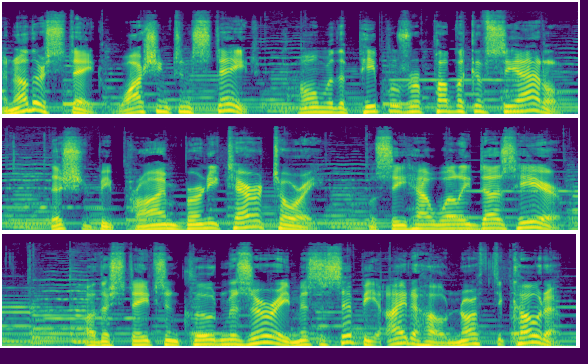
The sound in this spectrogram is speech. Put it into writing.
Another state, Washington State, home of the People's Republic of Seattle. This should be prime Bernie territory. We'll see how well he does here. Other states include Missouri, Mississippi, Idaho, North Dakota.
